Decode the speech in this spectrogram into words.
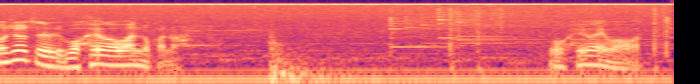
もうちょっとで母兵が終わるのかな。母兵は今終わった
